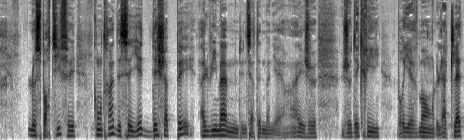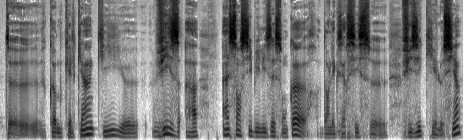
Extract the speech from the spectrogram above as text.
le sportif est contraint d'essayer d'échapper à lui-même d'une certaine manière. Hein. Et je, décris brièvement l'athlète euh, comme quelqu'un qui euh, vise à insensibiliser son corps dans l'exercice euh, physique qui est le sien,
